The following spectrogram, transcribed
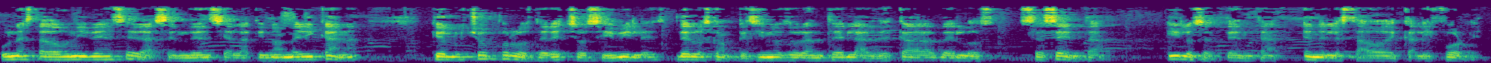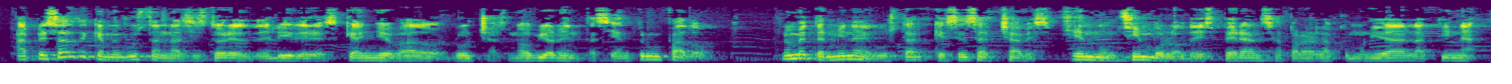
un estadounidense de ascendencia latinoamericana que luchó por los derechos civiles de los campesinos durante la década de los 60 y los 70 en el estado de California. A pesar de que me gustan las historias de líderes que han llevado luchas no violentas y han triunfado, no me termina de gustar que César Chávez, siendo un símbolo de esperanza para la comunidad latina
